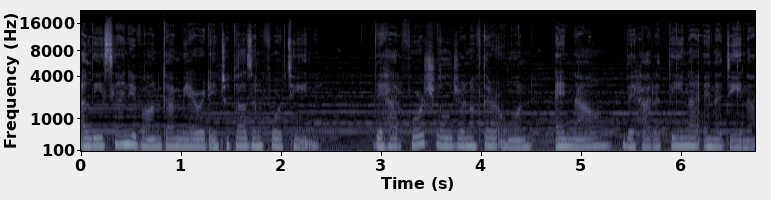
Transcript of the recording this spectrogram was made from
Alysia and Ivon got married in 2014. They had four children of their own, and now they had Athena and Adina.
